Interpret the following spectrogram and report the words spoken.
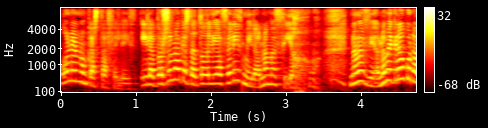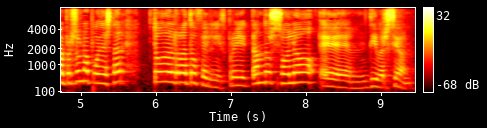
uno nunca está feliz. Y la persona que está todo el día feliz, mira, no me fío. no me fío. No me creo que una persona puede estar todo el rato feliz, proyectando solo eh, diversión.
